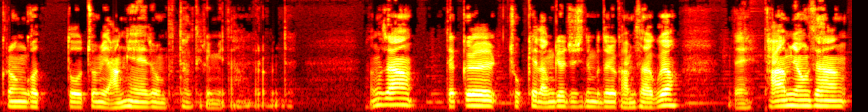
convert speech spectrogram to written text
그런 것도 좀 양해 좀 부탁드립니다, 여러분들. 항상 댓글 좋게 남겨주시는 분들 감사하고요. 네, 다음 영상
